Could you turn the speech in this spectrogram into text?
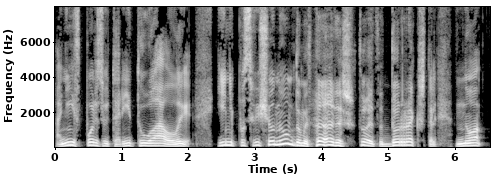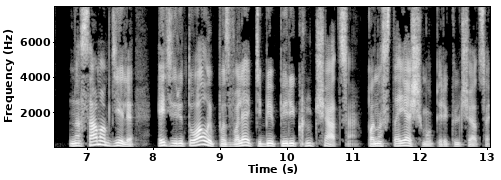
Они используют ритуалы. И непосвященный ум думает, а, да что это, дурак, что ли? Но на самом деле эти ритуалы позволяют тебе переключаться, по-настоящему переключаться.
